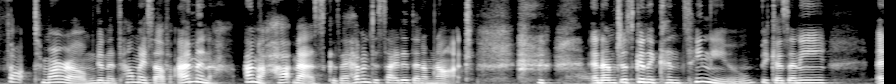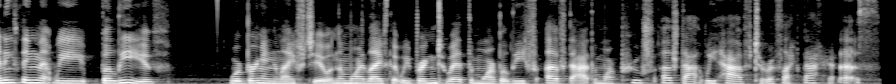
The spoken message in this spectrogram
thought tomorrow, I'm going to tell myself, I'm in I'm a hot mess because I haven't decided that I'm not. and I'm just going to continue because any anything that we believe we're bringing life to and the more life that we bring to it the more belief of that the more proof of that we have to reflect back at us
